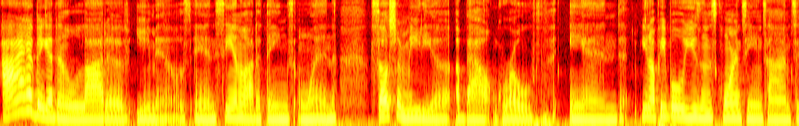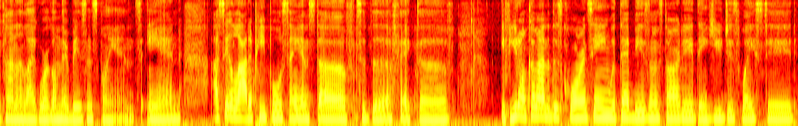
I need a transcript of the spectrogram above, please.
I have been getting a lot of emails and seeing a lot of things on social media about growth and, you know, people using this quarantine time to kind of like work on their business plans. And I see a lot of people saying stuff to the effect of, if you don't come out of this quarantine with that business started, then you just wasted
